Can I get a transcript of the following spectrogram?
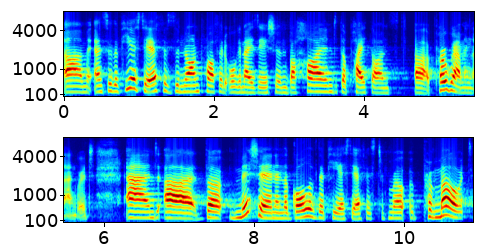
Um, and so the PSF is the nonprofit organization behind the Python uh, programming language. And uh, the mission and the goal of the PSF is to promote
